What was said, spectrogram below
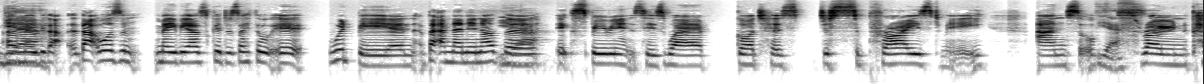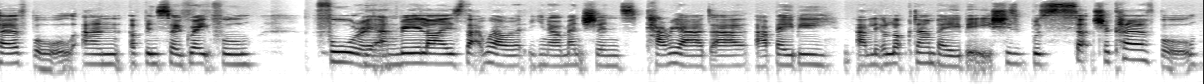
yeah. oh, maybe that that wasn't maybe as good as I thought it would be and but and then in other yeah. experiences where God has just surprised me and sort of yes. thrown curveball and I've been so grateful for it yeah. and realised that well you know I mentioned Cariad our, our baby our little lockdown baby she was such a curveball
